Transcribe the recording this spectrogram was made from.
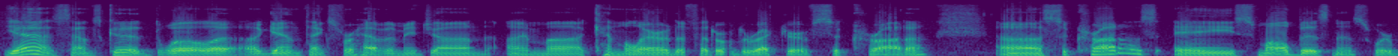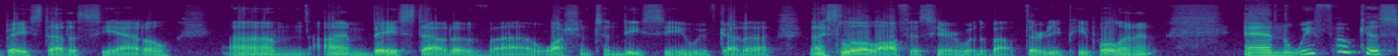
Yeah, sounds good. Well, uh, again, thanks for having me, John. I'm uh, Ken Melero, the federal director of Socrata. Uh, Socrata's a small business. We're based out of Seattle. Um, I'm based out of uh, Washington, D.C. We've got a nice little office here with about 30 people in it. And we focus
